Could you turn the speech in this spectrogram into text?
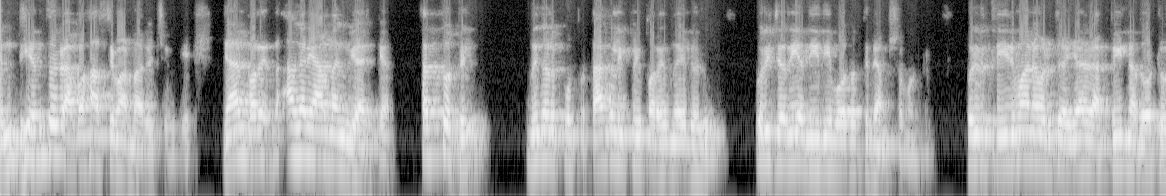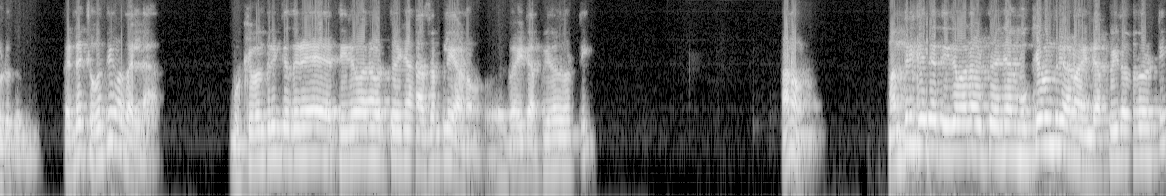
എന്ത് എന്തൊരു അപഹാസ്യമാണെന്ന് ആലോചിച്ചു നോക്കി ഞാൻ പറയുന്ന അങ്ങനെയാണെന്ന് അങ്ങ് വിചാരിക്കാം. തത്വത്തിൽ നിങ്ങൾ ഇപ്പൊ താങ്കൾ ഇപ്പൊ ഈ പറയുന്നതിലൊരു ഒരു ചെറിയ നീതിബോധത്തിന്റെ അംശമുണ്ട്. ഒരു തീരുമാനം എടുത്തു കഴിഞ്ഞാൽ ഒരു അപ്പീലിന് അതോട്ട് കൊടുക്കുന്നു എന്റെ ചോദ്യം അതല്ല. മുഖ്യമന്ത്രിക്കെതിരെ തീരുമാനം എടുത്തു കഴിഞ്ഞാൽ അസംബ്ലി ആണോ? അതിന്റെ അപ്പീൽ അതോറിറ്റി ആണോ? മന്ത്രിക്കെതിരെ തീരുമാനം എടുത്തു കഴിഞ്ഞാൽ മുഖ്യമന്ത്രിയാണോ അതിന്റെ അപ്പീൽ അതോറിറ്റി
